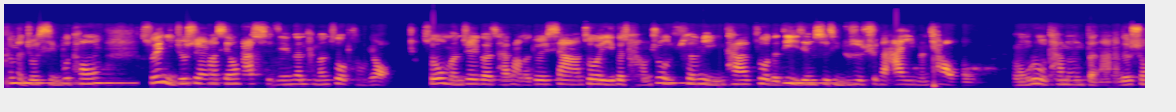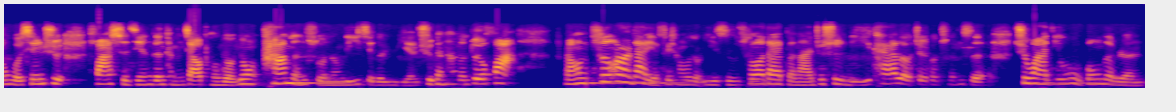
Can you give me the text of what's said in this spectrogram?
根本就行不通，所以你就是要先花时间跟他们做朋友。所以我们这个采访的对象作为一个常住村民，他做的第一件事情就是去跟阿姨们跳舞，融入他们本来的生活，先去花时间跟他们交朋友，用他们所能理解的语言去跟他们对话。然后村二代也非常的有意思，村二代本来就是离开了这个村子去外地务工的人，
